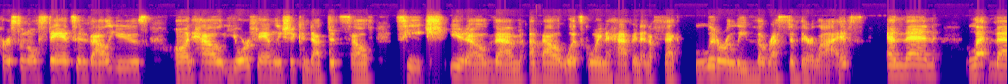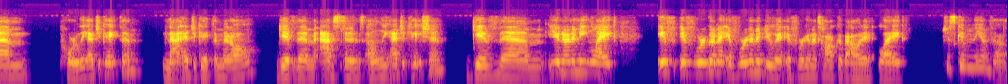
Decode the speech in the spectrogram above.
personal stance and values on how your family should conduct itself, teach, you know, them about what's going to happen and affect literally the rest of their lives. And then let them poorly educate them, not educate them at all, give them abstinence only education, give them, you know what I mean? Like if if we're gonna if we're gonna do it, if we're gonna talk about it, like just give them the info.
